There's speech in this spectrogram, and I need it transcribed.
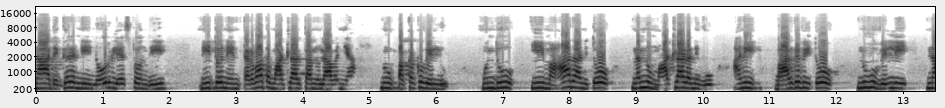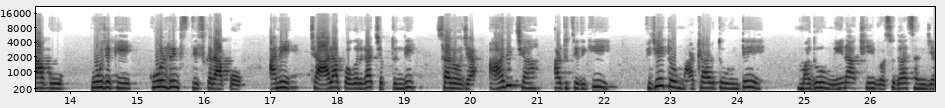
నా దగ్గర నీ నోరు లేస్తోంది. నీతో నేను తర్వాత మాట్లాడతాను లావణ్య. నువ్వు పక్కకు వెళ్ళు. ముందు ఈ మహారాణితో నన్ను మాట్లాడనివ్వు. అని భార్గవితో నువ్వు వెళ్ళి నాకు పూజకి కూల్ డ్రింక్స్ తీసుకురాపో అని చాలా పొగరుగా చెప్తుంది సరోజ. ఆదిత్య అటు తిరిగి విజయ్తో మాట్లాడుతూ ఉంటే మధు మీనాక్షి వసుధ సంధ్య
